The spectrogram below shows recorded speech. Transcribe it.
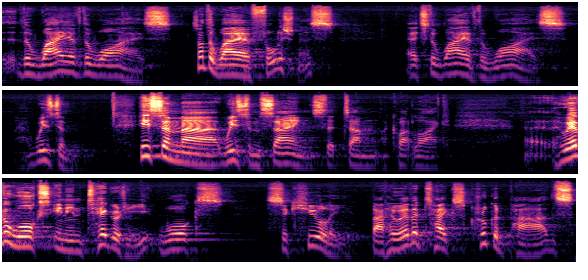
the way of the wise. It's not the way of foolishness, it's the way of the wise. Wisdom. Here's some uh, wisdom sayings that um, I quite like. Uh, whoever walks in integrity walks securely, but whoever takes crooked paths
